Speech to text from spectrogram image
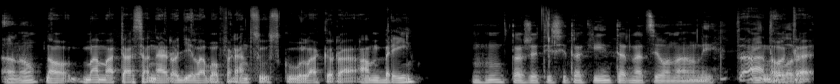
Áno. No, mama tá sa narodila vo Francúzsku, Lacroix Ambry. Uh-huh, takže ty si taký internacionálny Áno, ta,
